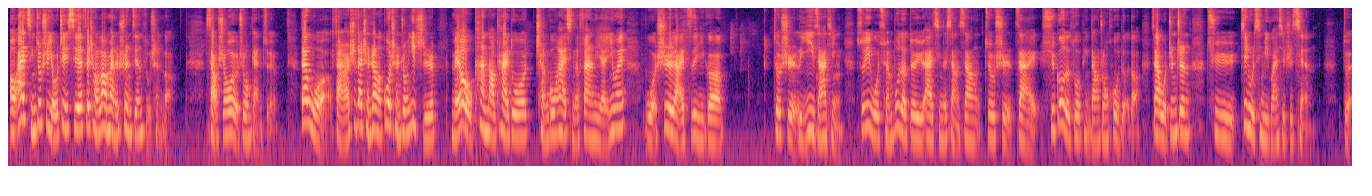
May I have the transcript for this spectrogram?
哦，爱情就是由这些非常浪漫的瞬间组成的。小时候有这种感觉，但我反而是在成长的过程中一直。没有看到太多成功爱情的范例，因为我是来自一个就是离异家庭，所以我全部的对于爱情的想象就是在虚构的作品当中获得的，在我真正去进入亲密关系之前，对。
